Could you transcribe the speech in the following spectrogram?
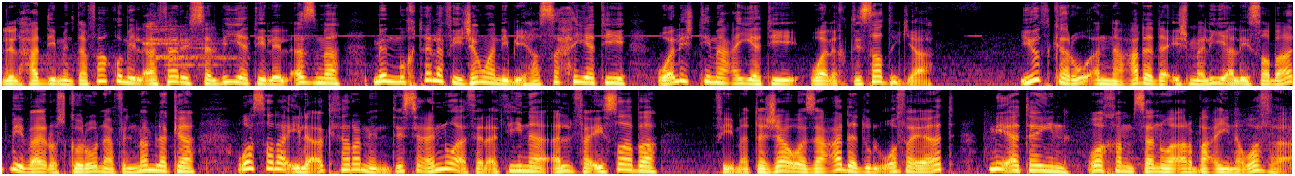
للحد من تفاقم الآثار السلبية للأزمة من مختلف جوانبها الصحية والاجتماعية والاقتصادية. يذكر أن عدد إجمالي الإصابات بفيروس كورونا في المملكة وصل إلى أكثر من 39 ألف إصابة فيما تجاوز عدد الوفيات 245 وفاة.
